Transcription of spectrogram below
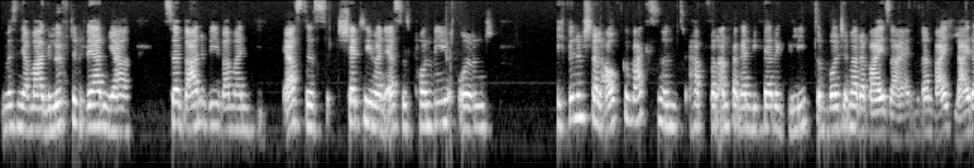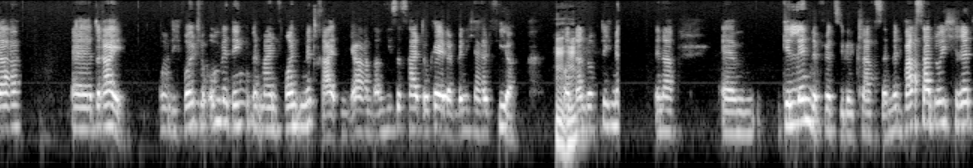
müssen ja mal gelüftet werden. Ja, Sir Barnaby war mein erstes Shetty, mein erstes Pony und ich bin im Stall aufgewachsen und habe von Anfang an die Pferde geliebt und wollte immer dabei sein. Und dann war ich leider äh, drei und ich wollte unbedingt mit meinen Freunden mitreiten. Ja, und dann hieß es halt, okay, dann bin ich halt vier. Mhm. Und dann durfte ich mit in einer ähm, Geländevierzügelklasse mit Wasserdurchritt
